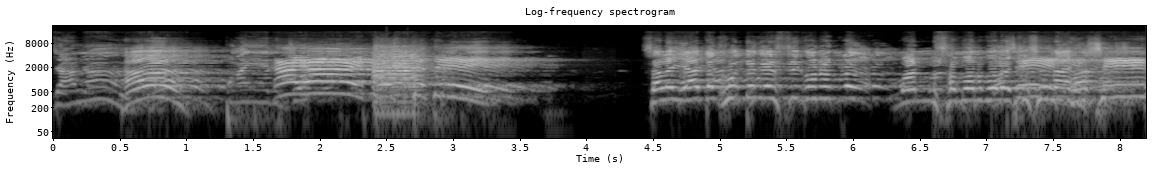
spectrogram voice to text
জানো? হ্যাঁ। পায়ের এই, এই, বসতে দে। সালে এতক্ষণ থেকে এসছি কোনো মান সম্মান বলে কিছু নাই। বসেন,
